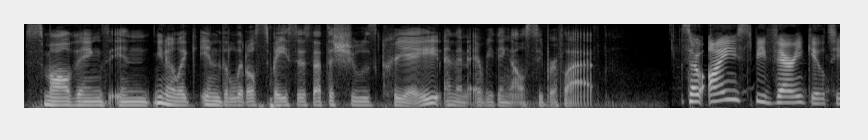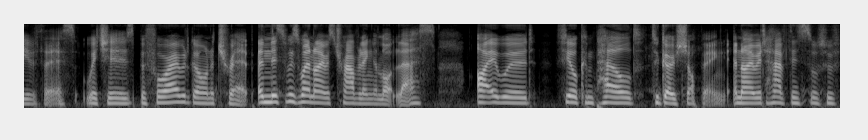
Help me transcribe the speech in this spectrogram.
small things in, you know, like in the little spaces that the shoes create, and then everything else super flat. So I used to be very guilty of this, which is before I would go on a trip, and this was when I was traveling a lot less, I would feel compelled to go shopping. And I would have this sort of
